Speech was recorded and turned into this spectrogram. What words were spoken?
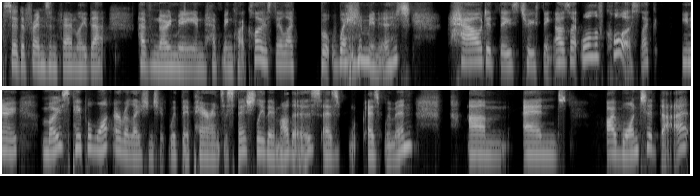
so the friends and family that have known me and have been quite close, they're like, but wait a minute, how did these two things? I was like, well, of course, like, you know, most people want a relationship with their parents, especially their mothers as as women. Um, and I wanted that,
